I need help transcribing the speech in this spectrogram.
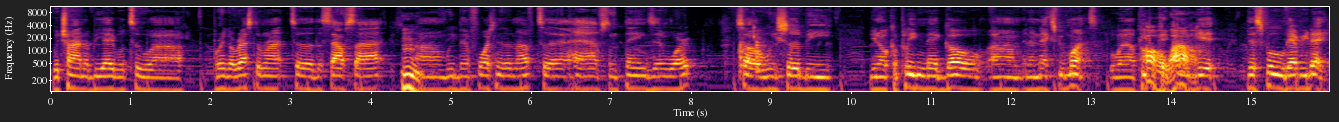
We're trying to be able to uh, bring a restaurant to the South Side. Um, we've been fortunate enough to have some things in work, so we should be, you know, completing that goal um, in the next few months. Well, people Oh, can wow. come get this food every day.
